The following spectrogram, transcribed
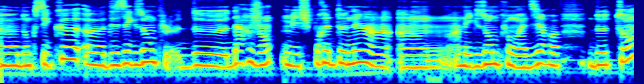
Euh, donc c'est que euh, des exemples de d'argent, mais je pourrais te donner un, exemple, on va dire, de temps.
